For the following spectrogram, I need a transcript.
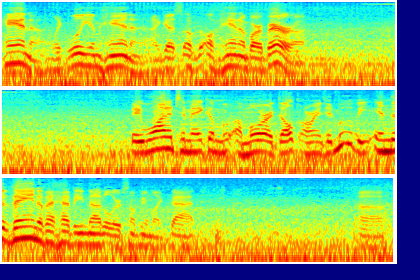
Hanna, like William Hanna, I guess of, of Hanna Barbera, they wanted to make a, a more adult-oriented movie in the vein of a heavy metal or something like that. Uh,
